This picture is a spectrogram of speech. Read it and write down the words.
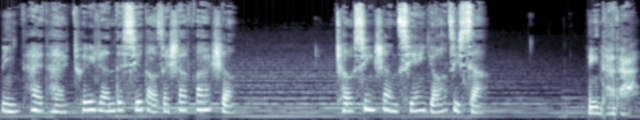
林太太颓然的斜倒在沙发上。朝心上前摇几下，林太太，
